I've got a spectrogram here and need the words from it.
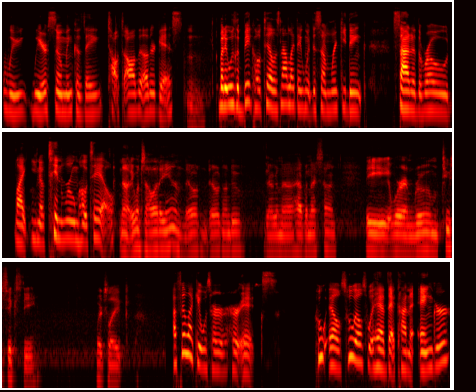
we we're assuming because they talked to all the other guests. mhm. But it was a big hotel. It's not like they went to some rinky dink side of the road, like you know, ten room hotel. no, they went to the Holiday Inn. They were, they were gonna do. They were gonna have a nice time. They were in room 260, which like I feel like it was her her ex. Who else? Who else would have that kind of anger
